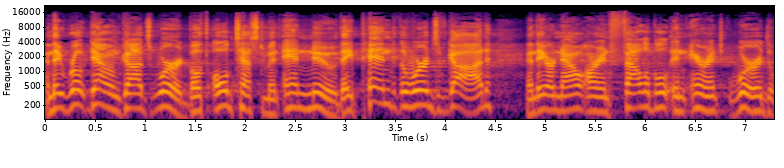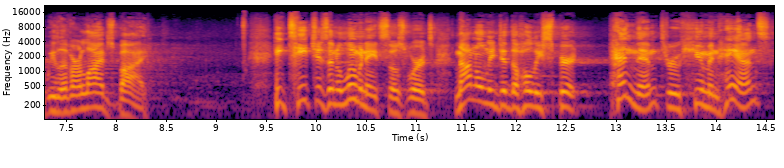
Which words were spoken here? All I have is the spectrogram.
And they wrote down God's word, both Old Testament and New. They penned the words of God, and they are now our infallible, inerrant word that we live our lives by. He teaches and illuminates those words. Not only did the Holy Spirit pen them through human hands,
